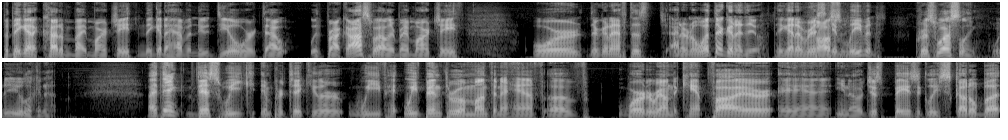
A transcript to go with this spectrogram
but they got to cut him by March 8th, and they got to have a new deal worked out with Brock Osweiler by March 8th, or they're gonna have to. I don't know what they're gonna do. They got to risk Awesome. him leaving. Chris Wesseling, what are you looking at? I think this week in particular, we've we've been through a month and a half of word around the campfire and you know just basically scuttlebutt.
